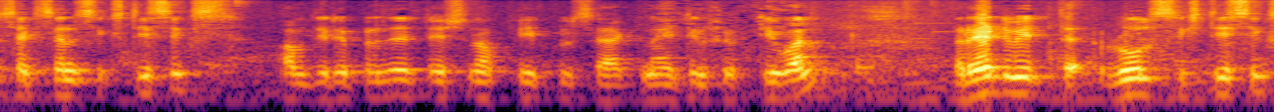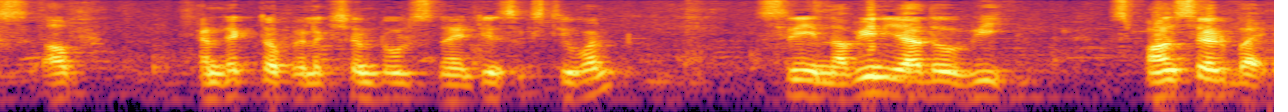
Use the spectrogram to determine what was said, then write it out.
Section 66 of the Representation of Peoples Act 1951, read with Rule 66 of Conduct of Election Rules 1961, Sri Naveen Yadav V, sponsored by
